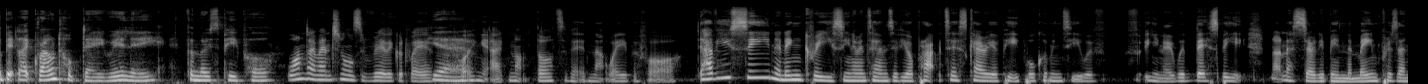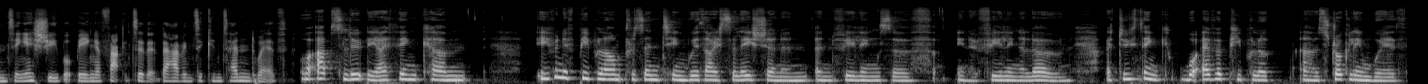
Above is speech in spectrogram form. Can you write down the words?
a bit like Groundhog Day, really, for most people. One-dimensional is a really good way of yeah. putting it. I'd not thought of it in that way before. Have you seen an increase, you know, in terms of your practice, Kerry, of people coming to you with you know, would this be not necessarily being the main presenting issue, but being a factor that they're having to contend with? Well, absolutely. I think um, even if people aren't presenting with isolation and, and feelings of, you know, feeling alone, I do think whatever people are uh, struggling with,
